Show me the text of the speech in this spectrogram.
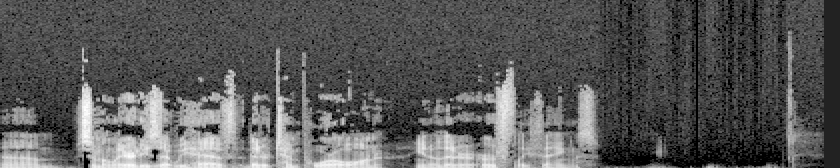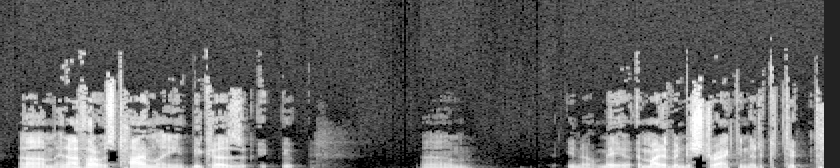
um, similarities that we have that are temporal on you know that are earthly things. Um, and I thought it was timely because, it, um, you know, may, it might have been distracting to, to, to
